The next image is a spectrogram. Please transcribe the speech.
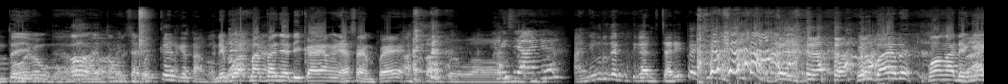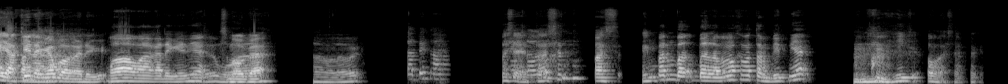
Ente ya oh, oh, itu disebutkan ke tanggung. Ini buat mantannya Dika yang SMP. Astagfirullah. Inisialnya. Anjing udah ganti ganti cerita. Lu bae bae. Mau ngadenge Bae, yakin enggak mau ngadenge. Wah, mah kadegennya. Semoga. Tapi kalau Pas eta set, pas impan balama mah beatnya. Anjing oh SMP.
